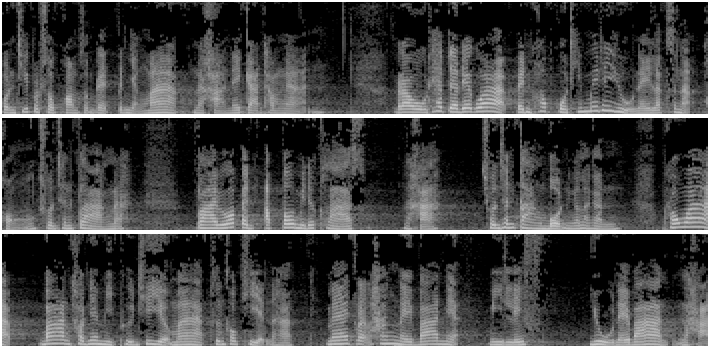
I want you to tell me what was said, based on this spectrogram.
คนที่ประสบความสำเร็จเป็นอย่างมากนะคะในการทำงาน เราแทบจะเรียกว่าเป็นครอบครัวที่ไม่ได้อยู่ในลักษณะของชนชั้นกลางนะกลายเป็นว่าเป็น upper middle class นะคะชนชั้นกลางบนก็แล้วกัน เพราะว่าบ้านเขาเนี่ยมีพื้นที่เยอะมาก ซึ่งเขาเขียนนะคะ แม้กระทั่งในบ้านเนี่ย มีลิฟต์อยู่ในบ้านนะคะ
